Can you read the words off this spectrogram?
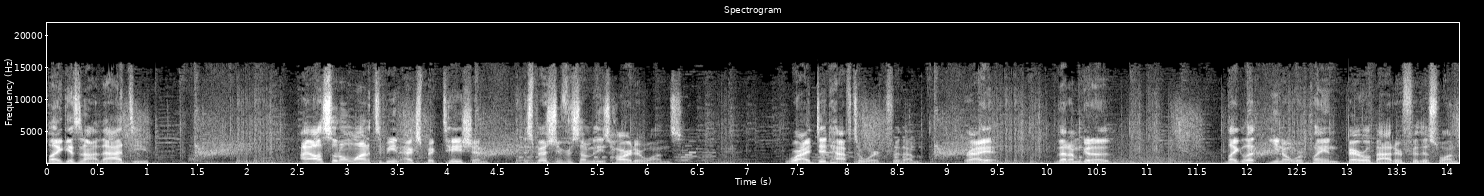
Like, it's not that deep. I also don't want it to be an expectation, especially for some of these harder ones, where I did have to work for them, right? That I'm going to, like, let, you know, we're playing barrel batter for this one.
